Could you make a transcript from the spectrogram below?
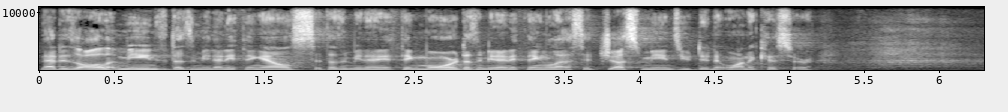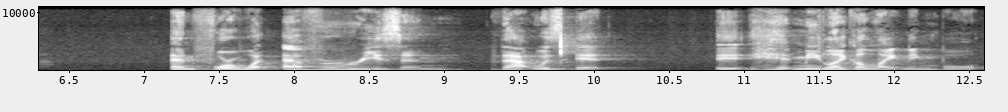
That is all it means. It doesn't mean anything else. It doesn't mean anything more. It doesn't mean anything less. It just means you didn't want to kiss her. And for whatever reason, that was it. It hit me like a lightning bolt.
